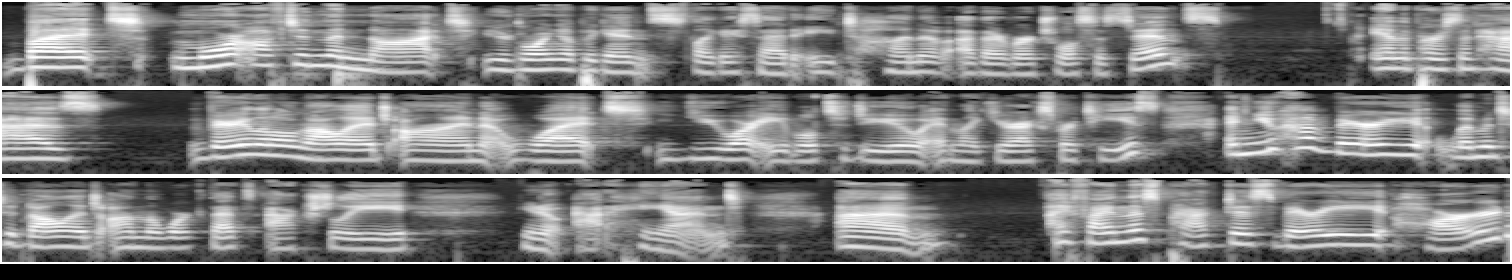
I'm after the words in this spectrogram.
But more often than not, you're going up against, like I said, a ton of other virtual assistants, and the person has very little knowledge on what you are able to do and like your expertise. And you have very limited knowledge on the work that's actually, you know, at hand. Um, I find this practice very hard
